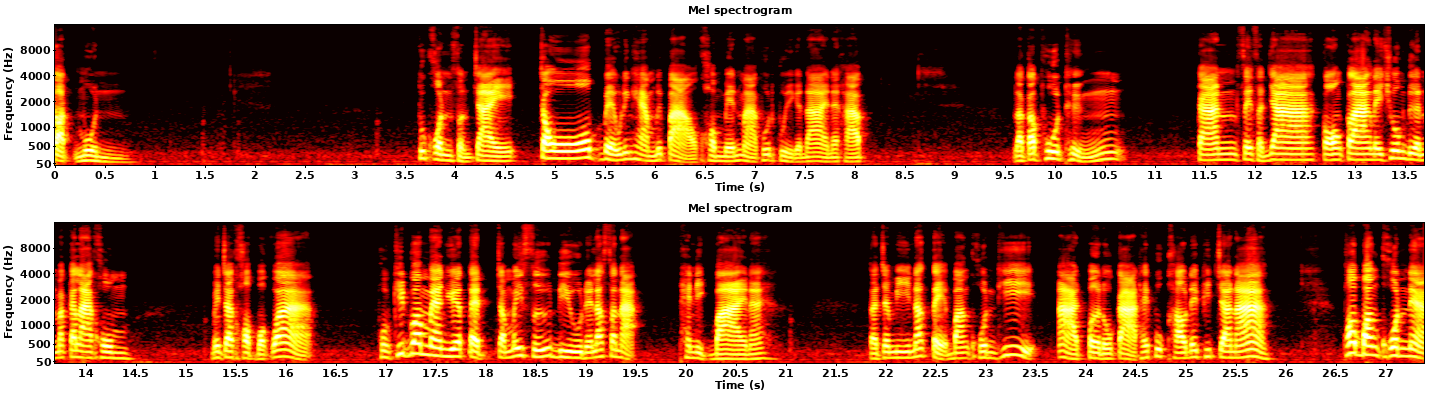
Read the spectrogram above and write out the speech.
ดอทมุนด์ ทุกคนสนใจโจ๊บเบลลิงแฮมหรือเปล่า คอมเมนต์มาพูดคุยกันได้นะครับ แล้วก็พูดถึงการเซ็นสัญญากองกลางในช่วงเดือนมกราคม เมจาขอบบอกว่า ผมคิดว่าแมนยูเต็ดจะไม่ซื้อดีลในลักษณะแพนิคบายนะ แต่จะมีนักเตะบางคนที่อาจเปิดโอกาสให้พวกเขาได้พิจารณา เพราะบางคนเนี่ย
